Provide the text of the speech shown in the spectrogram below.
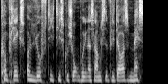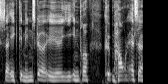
kompleks og luftig diskussion på en og samme tid, fordi der er også masser af ægte mennesker øh, i indre København. Altså,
